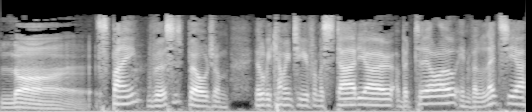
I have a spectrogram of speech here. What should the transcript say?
Live. Spain versus Belgium. It'll be coming to you from Estadio Betero in Valencia,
